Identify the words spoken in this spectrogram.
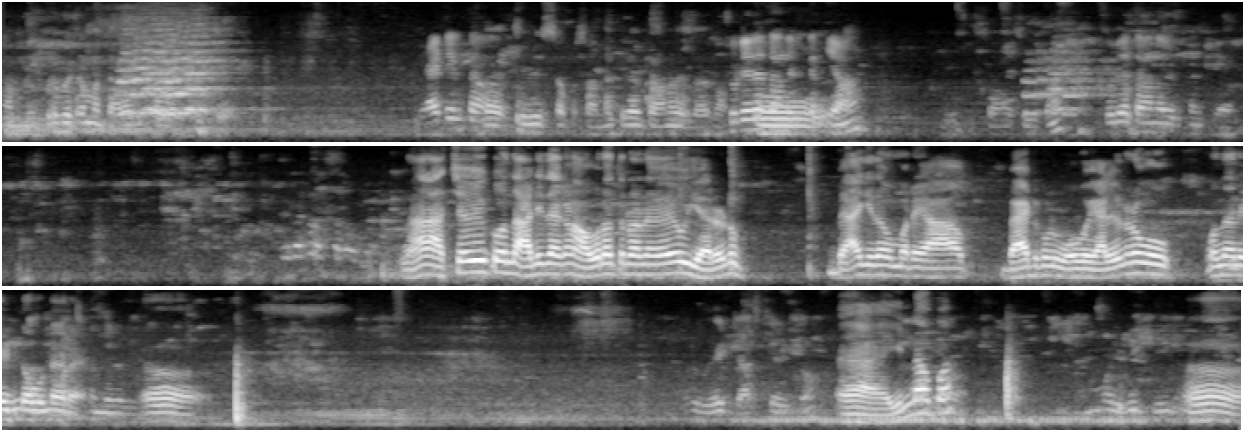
ನಮ್ಮಿಬ್ರು ಬಿಟ್ರೆ ಮತ್ತೆ ಬ್ಯಾಟ್ ಇರ್ತಾವ ಆಕ್ಚುಲಿ ಸ್ವಲ್ಪ ಸಣ್ಣಕ್ಕಿದೆ ಕಾಣೋದಿಲ್ಲ ಸ್ಟುಡಿಯೋದ ತಗೊಂಡು ಇಟ್ಕೊಂತೀಯ ಸ್ಟುಡಿಯೋ ತಗೊಂಡು ಇಟ್ಕೊಂತೀಯ ನಾನು ಹಚ್ಚ ವೀಕ್ ಒಂದು ಆಡಿದಾಗ ಅವ್ರ ಹತ್ರನೇ ಎರಡು ಬ್ಯಾಗ್ ಇದಾವೆ ಮರ ಆ ಬ್ಯಾಟ್ಗಳು ಹೋಗೋ ಎಲ್ಲರೂ ಒಂದೊಂದು ಇಟ್ಕೊಂಡ್ಬಿಟ್ಟಾರೆ ಹಾಂ ಇಲ್ಲಪ್ಪ ಹಾಂ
